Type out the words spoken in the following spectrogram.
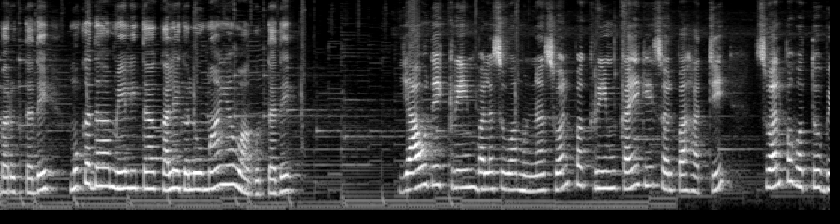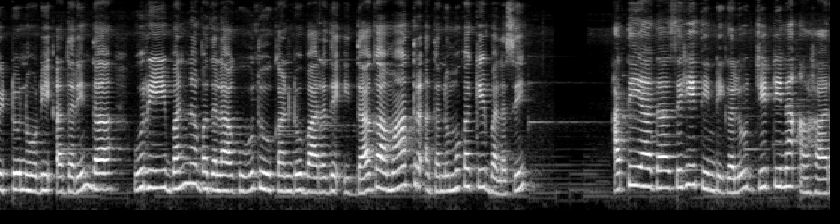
ಬರುತ್ತದೆ. ಮುಖದ ಮೇಲಿತ ಕಲೆಗಳು ಮಾಯವಾಗುತ್ತದೆ. ಯಾವುದೇ ಕ್ರೀಮ್ ಬಳಸುವ ಮುನ್ನ ಸ್ವಲ್ಪ ಕ್ರೀಮ್ ಕೈಗೆ ಸ್ವಲ್ಪ ಹಚ್ಚಿ, ಸ್ವಲ್ಪ ಹೊತ್ತು ಬಿಟ್ಟು ನೋಡಿ, ಅದರಿಂದ ಉರಿ, ಬಣ್ಣ ಬದಲಾಗುವುದು ಕಂಡು ಬಾರದೇ ಇದ್ದಾಗ ಮಾತ್ರ ಅದನ್ನು ಮುಖಕ್ಕೆ ಬಳಸಿ. ಅತಿಯಾದ ಸಿಹಿ ತಿಂಡಿಗಳು, ಜಿಡ್ಡಿನ ಆಹಾರ,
